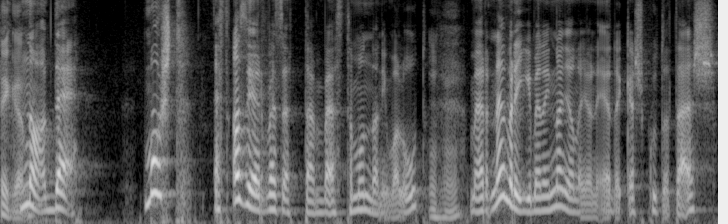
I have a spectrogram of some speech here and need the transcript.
Igen. Na, de most ezt azért vezettem be, ezt a mondani valót, uh-huh. mert nemrégiben egy nagyon-nagyon érdekes kutatás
